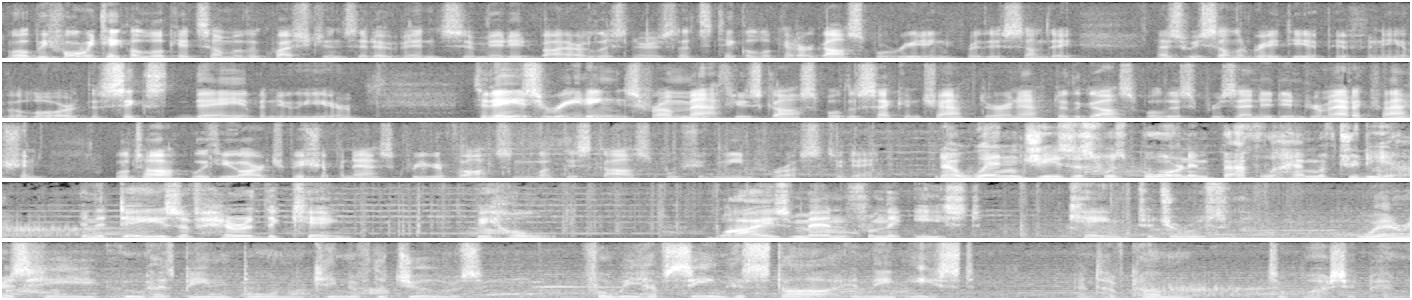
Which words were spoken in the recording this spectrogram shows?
Well, before we take a look at some of the questions that have been submitted by our listeners, let's take a look at our gospel reading for this Sunday as we celebrate the Epiphany of the Lord, the sixth day of a new year. Today's reading is from Matthew's Gospel, the second chapter, and after the Gospel is presented in dramatic fashion, we'll talk with you, Archbishop, and ask for your thoughts on what this Gospel should mean for us today. Now, when Jesus was born in Bethlehem of Judea, in the days of Herod the king, behold, wise men from the east came to Jerusalem. Where is he who has been born King of the Jews? For we have seen his star in the east and have come to worship him.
